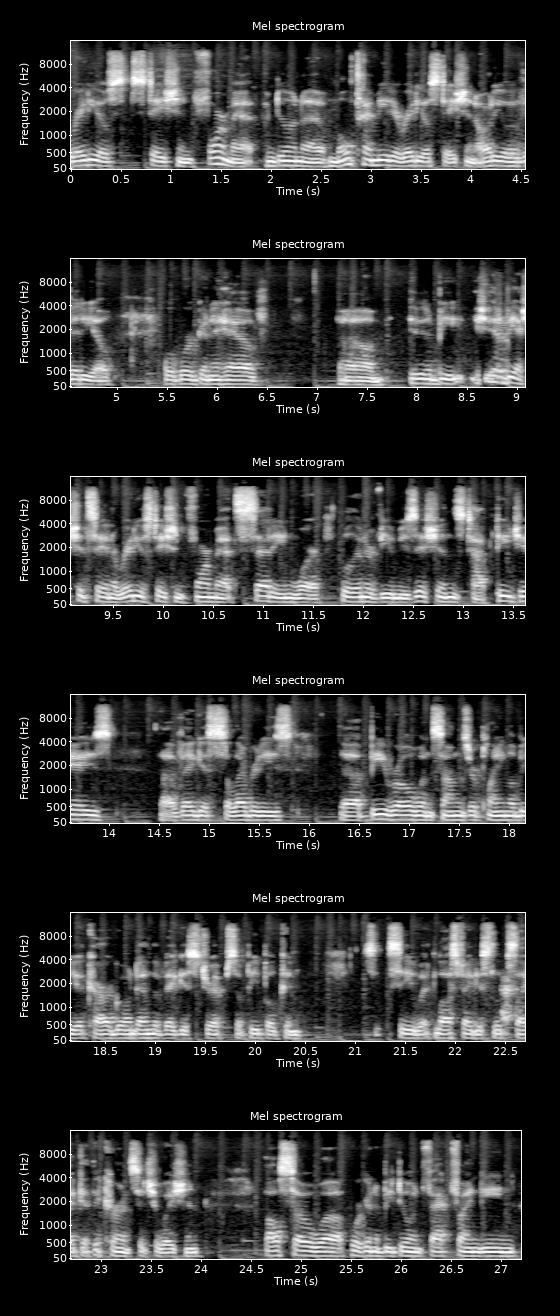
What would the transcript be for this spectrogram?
radio station format. I'm doing a multimedia radio station, audio video, where we're going to have um, it'll be it'll be I should say in a radio station format setting where we'll interview musicians, top DJs, uh, Vegas celebrities. Uh, B-roll when songs are playing will be a car going down the Vegas Strip so people can see what Las Vegas looks like at the current situation. Also, uh, we're going to be doing fact finding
